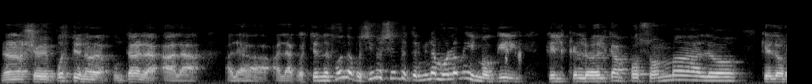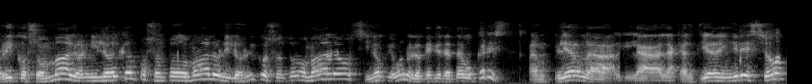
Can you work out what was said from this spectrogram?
no nos lleve puesto y no apuntar a la, a la a la, a la cuestión de fondo, pues si no siempre terminamos lo mismo, que, el, que, los del campo son malos, que los ricos son malos, ni los del campo son todos malos, ni los ricos son todos malos, sino que bueno, lo que hay que tratar de buscar es ampliar la, la, cantidad de ingresos,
